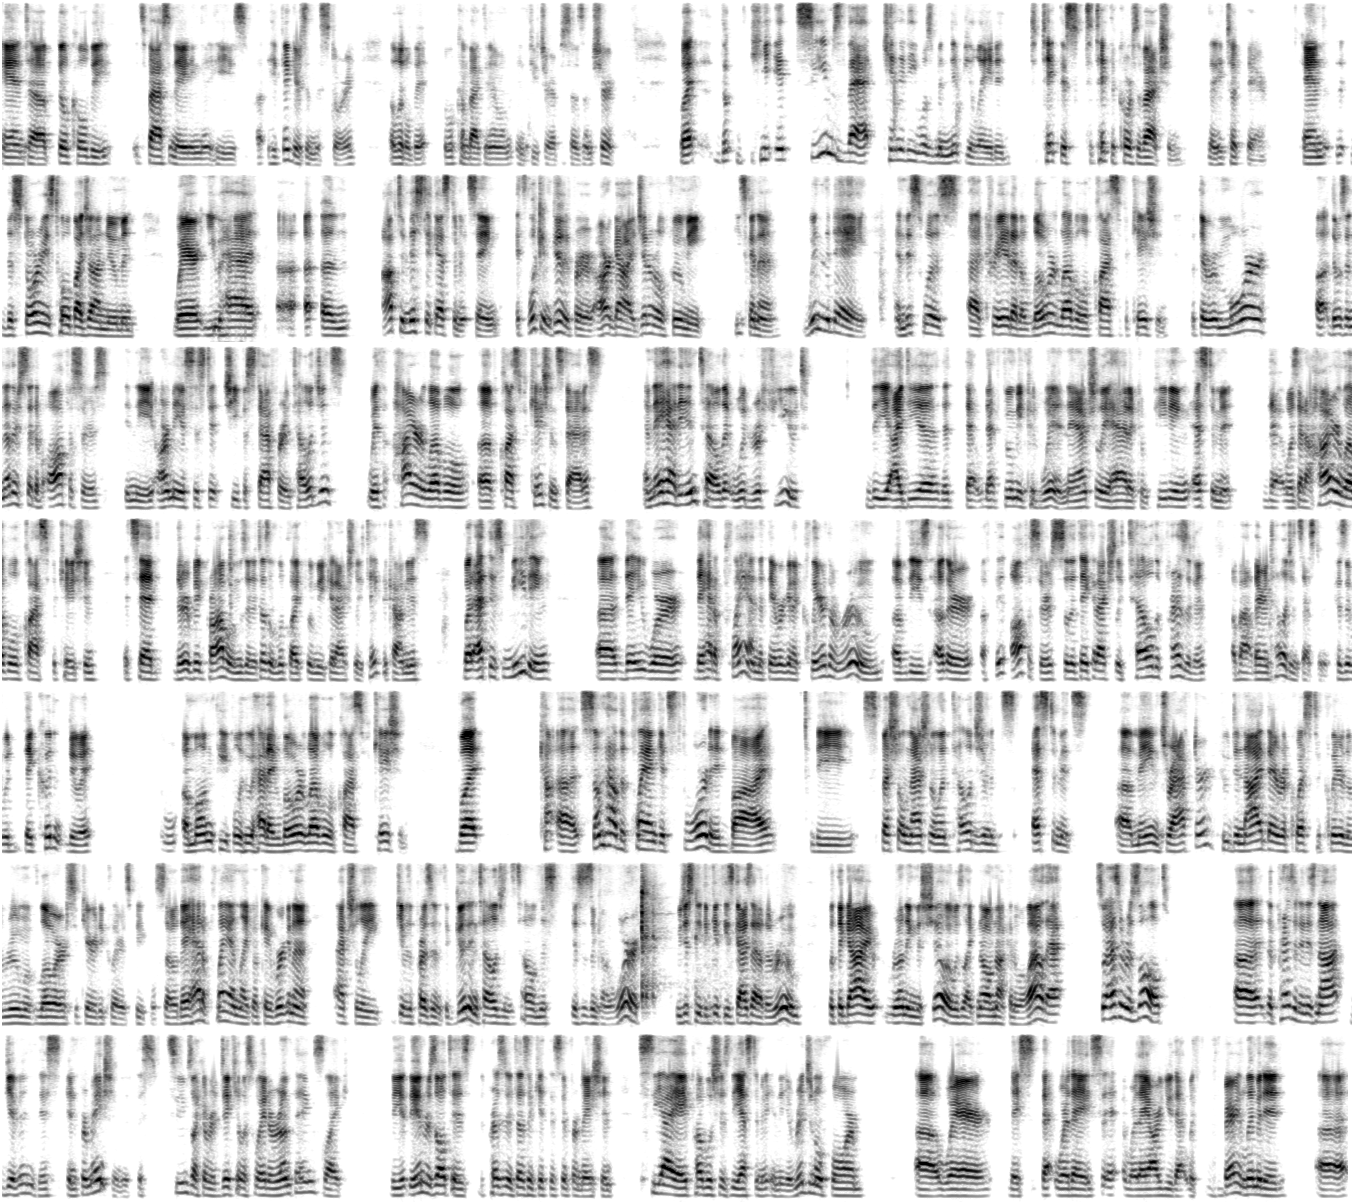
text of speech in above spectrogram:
and uh, Bill Colby. It's fascinating that he's uh, he figures in this story a little bit. We'll come back to him in future episodes, I'm sure. But the, he it seems that Kennedy was manipulated to take this to take the course of action that he took there, and the story is told by John Newman, where you had a, an optimistic estimate saying it's looking good for our guy, General Phoumi. He's to win the day. And this was uh, created at a lower level of classification. But there were more, uh, there was another set of officers in the Army Assistant Chief of Staff for Intelligence with higher level of classification status. And they had intel that would refute the idea that that that My could win. They actually had a competing estimate that was at a higher level of classification that said there are big problems and it doesn't look like My can actually take the communists. But at this meeting, uh, they were they had a plan that they were going to clear the room of these other officers so that they could actually tell the president about their intelligence estimate because it would they couldn't do it among people who had a lower level of classification. But uh, somehow the plan gets thwarted by the Special National Intelligence Estimates uh, main drafter who denied their request to clear the room of lower security clearance people. So they had a plan like, okay, we're going to actually give the president the good intelligence, tell him this this isn't going to work. We just need to get these guys out of the room. But the guy running the show was like, no, I'm not going to allow that. So as a result, uh, the president is not given this information. This seems like a ridiculous way to run things. Like the, the end result is the president doesn't get this information. CIA publishes the estimate in the original form, uh, where they that where they say, where they argue that with, with very limited uh,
